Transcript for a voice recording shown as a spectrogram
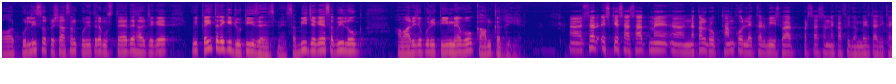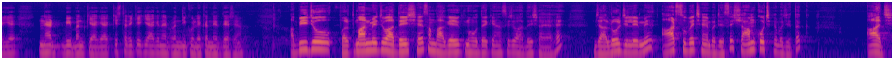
और पुलिस और प्रशासन पूरी तरह मुस्तैद है हर जगह क्योंकि कई तरह की ड्यूटीज़ हैं इसमें। सभी जगह सभी लोग हमारी जो पूरी टीम है वो काम कर रही है। आ, सर इसके साथ साथ में नकल रोकथाम को लेकर भी इस बार प्रशासन ने काफ़ी गंभीरता दिखाई है। नेट भी बंद किया गया किस तरीके की आगे नेटबंदी को लेकर निर्देश है? अभी जो वर्तमान में जो आदेश है संभागीय आयुक्त महोदय के यहाँ से जो आदेश आया है जालोर ज़िले में आठ सुबह छः बजे से शाम को छः बजे तक आज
